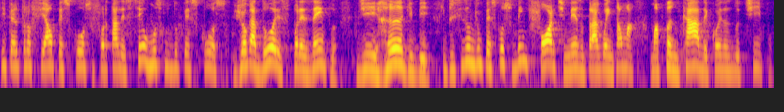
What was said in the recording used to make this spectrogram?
hipertrofiar o pescoço, fortalecer o músculo do pescoço. Jogadores, por exemplo, de rugby, que precisam de um pescoço bem forte mesmo para aguentar uma, uma pancada e coisas do tipo.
